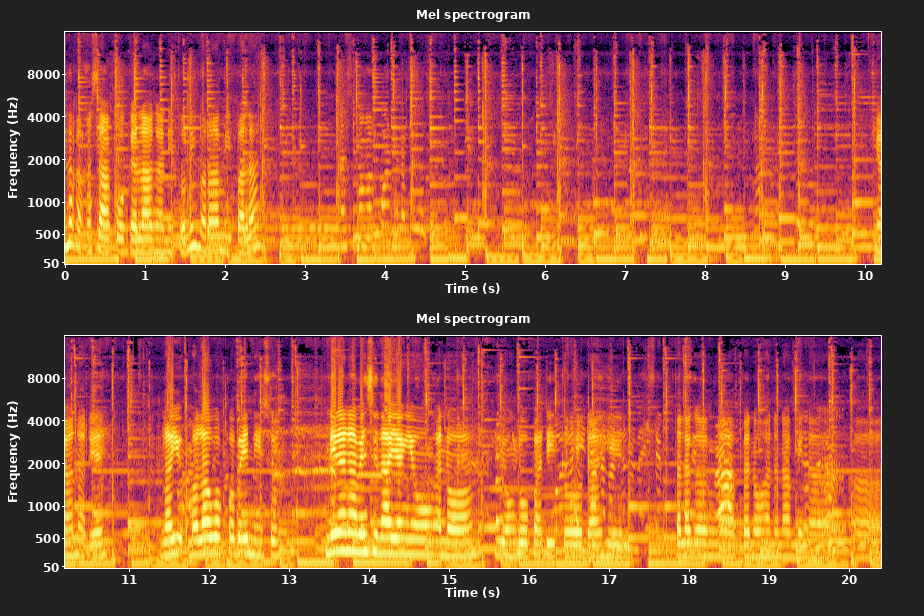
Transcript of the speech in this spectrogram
Pila ka kasako ang kailangan nito ni marami pala. Nas mga na po. Yan na di ay. Layo, malawak pa ba ini? So, hindi na namin sinayang yung ano, yung lupa dito dahil talagang uh, planuhan na namin na ah,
